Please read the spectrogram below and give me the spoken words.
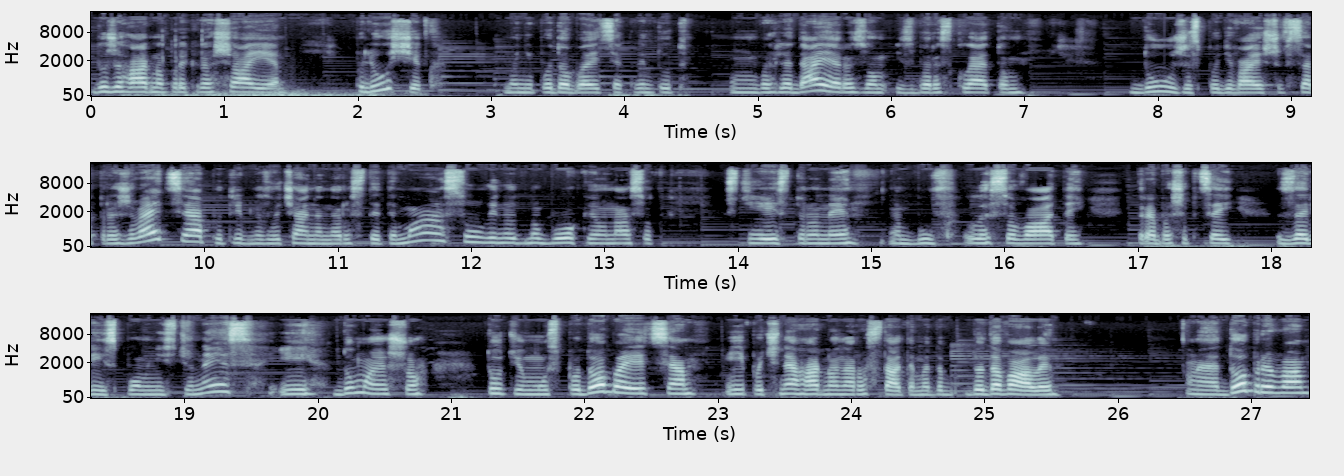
Дуже гарно прикрашає плющик. Мені подобається, як він тут виглядає разом із бересклетом. Дуже сподіваюся, що все приживеться. Потрібно, звичайно, наростити масу. Він однобокий. У нас от з тієї сторони був лисоватий. Треба, щоб цей заріс повністю низ. І думаю, що тут йому сподобається і почне гарно наростати. Ми додавали е, добрива,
